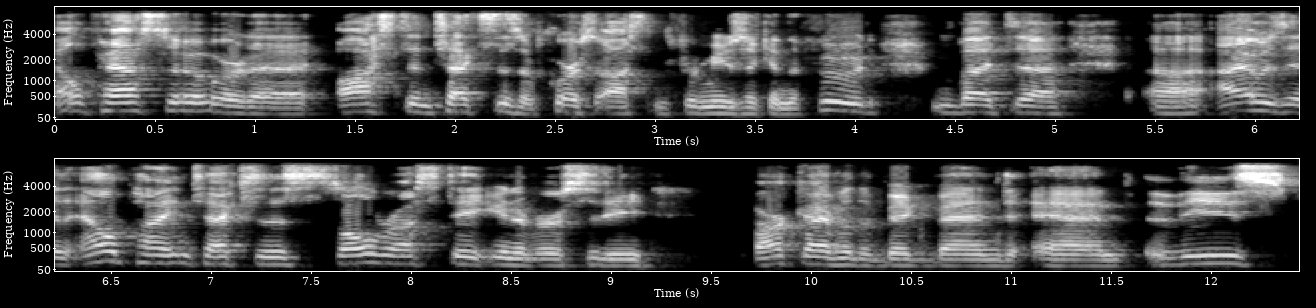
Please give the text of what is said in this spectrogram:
El Paso or to Austin, Texas. Of course, Austin for music and the food. But uh, uh, I was in Alpine, Texas, Sul Ross State University archive of the Big Bend, and these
